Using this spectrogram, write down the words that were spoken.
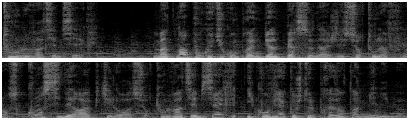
tout le XXe siècle. Maintenant, pour que tu comprennes bien le personnage et surtout l'influence considérable qu'il aura sur tout le XXe siècle, il convient que je te le présente un minimum.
